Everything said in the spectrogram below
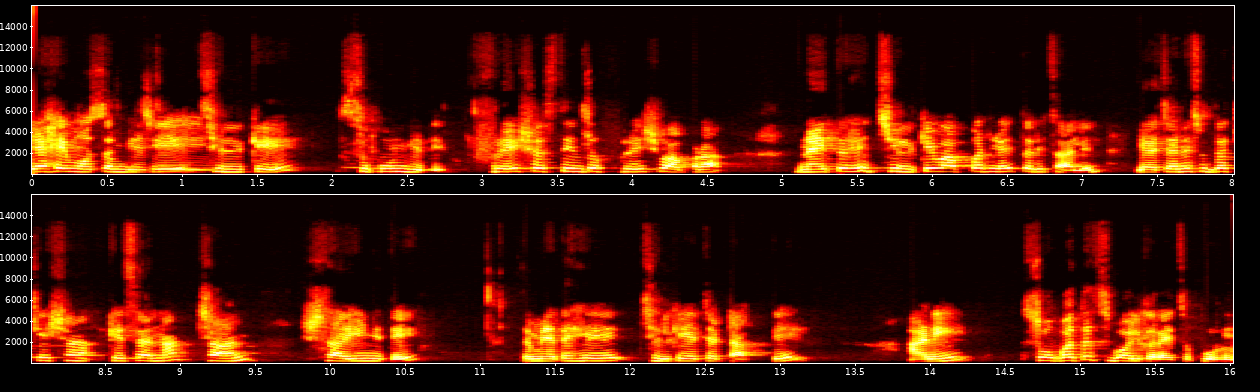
या हे मोसंबीचे छिलके सुकून घेते. फ्रेश असतील तर फ्रेश वापरा. नाहीतर हे छिलके वापरले तरी चालेल. याच्याने सुद्धा केशा केसांना छान शाईन येते. तर मी आता हे छिलके याच्यात टाकते. आणि सोबतच बॉईल करायचं पूर्ण.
